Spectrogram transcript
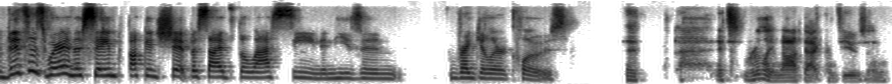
Vince is wearing the same fucking shit besides the last scene and he's in regular clothes. It It's really not that confusing.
